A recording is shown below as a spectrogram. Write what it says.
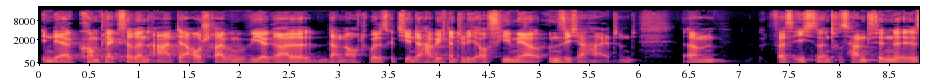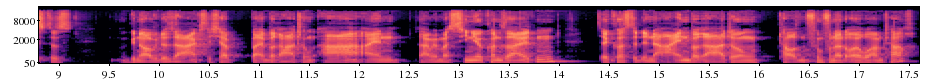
In der komplexeren Art der Ausschreibung, wie wir gerade dann auch darüber diskutieren, da habe ich natürlich auch viel mehr Unsicherheit. Und ähm, was ich so interessant finde, ist, dass genau wie du sagst, ich habe bei Beratung A einen, sagen wir mal, Senior Consultant, der kostet in der einen Beratung 1500 Euro am Tag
